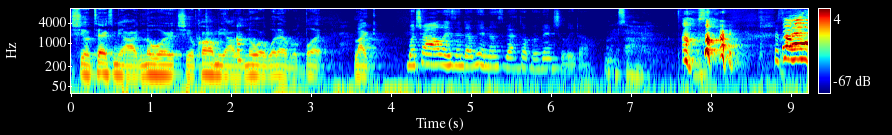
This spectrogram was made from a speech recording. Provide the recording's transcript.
She'll text me. I ignore it. She'll call me. I'll ignore it. Whatever. But like, But y'all always end up hitting us back up eventually, though. I'm sorry. I'm sorry. It's not You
